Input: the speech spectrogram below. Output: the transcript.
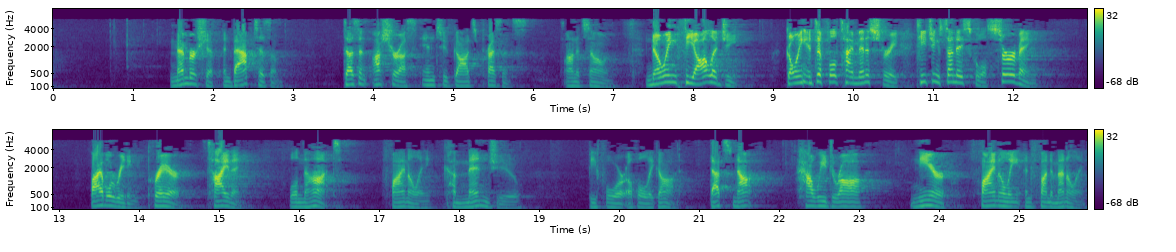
Membership and baptism doesn't usher us into God's presence on its own. Knowing theology, going into full-time ministry, teaching Sunday school, serving, Bible reading, prayer, tithing, will not finally commend you before a holy God. That's not how we draw near finally and fundamentally.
